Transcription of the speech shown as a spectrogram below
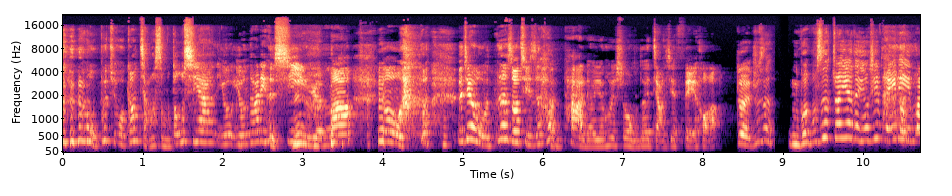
那我不觉得我刚讲了什么东西啊，有有哪里很吸引人吗？那我而且我那时候其实很怕留言会说我们都会讲一些废话，对，就是你们不是专业的游戏媒体吗？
